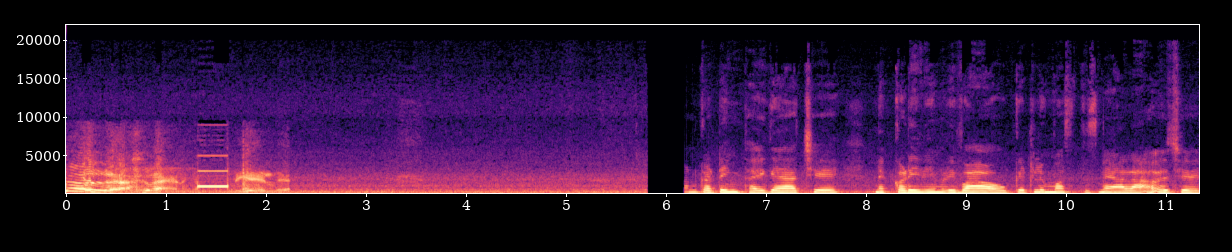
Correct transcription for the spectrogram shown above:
ये ले, ये ले। પણ કટિંગ થઈ ગયા છે ને કઢી લીમડી, વાવ, કેટલી મસ્ત સ્મેલ આવે છે.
